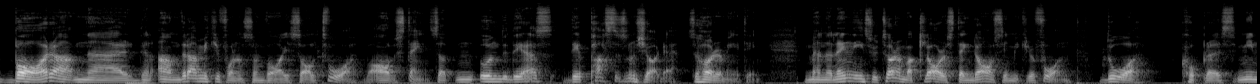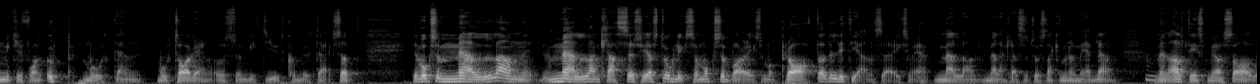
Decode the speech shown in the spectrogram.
bara när den andra mikrofonen som var i sal 2 var avstängd. Så att under deras, det passet som de körde så hörde de ingenting. Men när den instruktören var klar och stängde av sin mikrofon, då kopplades min mikrofon upp mot den mottagaren och så mitt ljud kom ut där. Så att det var också mellan, mellan klasser, så jag stod liksom också bara liksom och pratade lite grann så här, liksom, mellan, mellan klasser, stod och snackade med någon medlem. Men allting som jag sa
